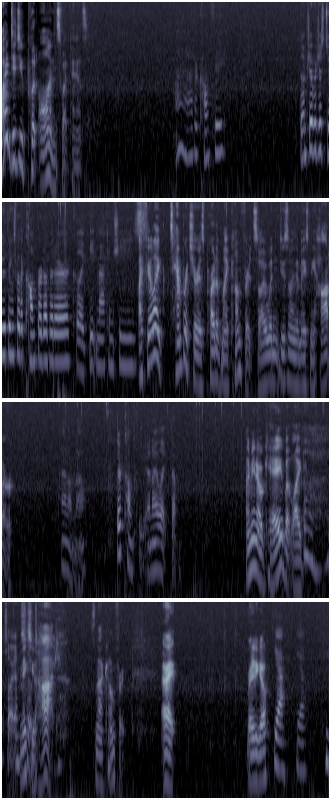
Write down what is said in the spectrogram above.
Why did you put on sweatpants? I don't know, they're comfy. Don't you ever just do things for the comfort of it, Eric? Like eat mac and cheese? I feel like temperature is part of my comfort, so I wouldn't do something that makes me hotter. I don't know. They're comfy and I like them. I mean, okay, but like, Sorry, I'm it makes so you tired. hot. It's not comfort. All right. Ready to go? Yeah, yeah.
